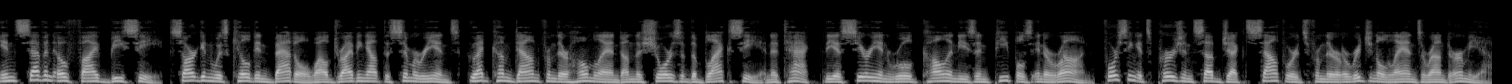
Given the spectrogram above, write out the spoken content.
In 705 BC, Sargon was killed in battle while driving out the Cimmerians, who had come down from their homeland on the shores of the Black Sea and attacked the Assyrian-ruled colonies and peoples in Iran, forcing its Persian subjects southwards from their original lands around Urmia.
